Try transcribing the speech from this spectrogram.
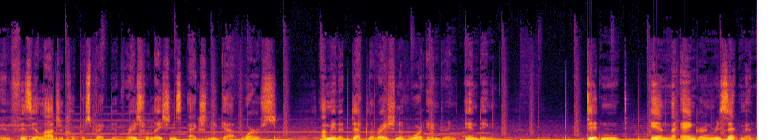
and physiological perspective. Race relations actually got worse. I mean, a declaration of war ending, ending didn't end the anger and resentment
